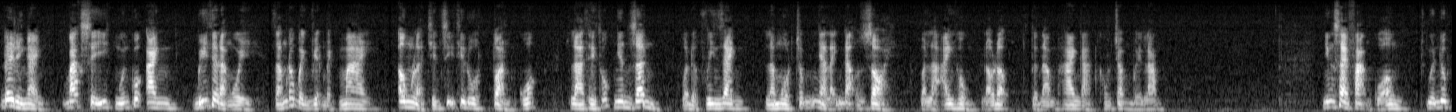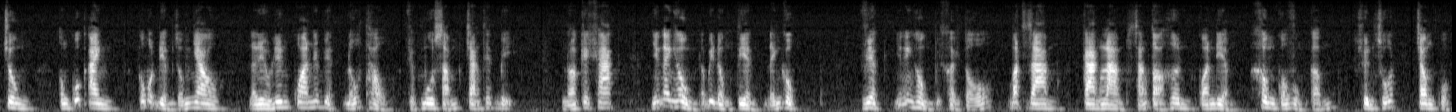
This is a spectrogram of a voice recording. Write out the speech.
Đây là hình ảnh bác sĩ Nguyễn Quốc Anh, bí thư đảng ủy, giám đốc Bệnh viện Bạch Mai. Ông là chiến sĩ thi đua toàn quốc, là thầy thuốc nhân dân và được vinh danh là một trong những nhà lãnh đạo giỏi và là anh hùng lao động từ năm 2015. Những sai phạm của ông Nguyễn Đức Trung, ông Quốc Anh có một điểm giống nhau là đều liên quan đến việc đấu thầu, việc mua sắm trang thiết bị. Nói cách khác, những anh hùng đã bị đồng tiền đánh gục. việc những anh hùng bị khởi tố, bắt giam càng làm sáng tỏ hơn quan điểm không có vùng cấm xuyên suốt trong cuộc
